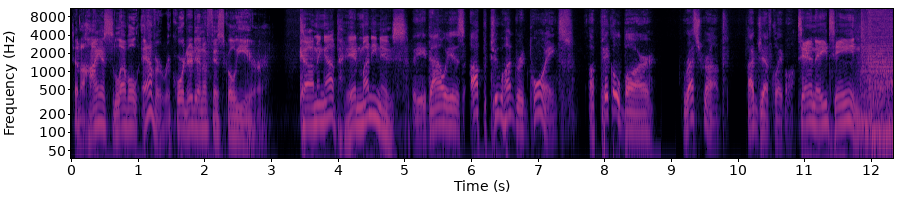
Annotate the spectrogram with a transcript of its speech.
to the highest level ever recorded in a fiscal year. Coming up in Money News. The Dow is up 200 points. A pickle bar restaurant. I'm Jeff Clabaugh. 1018.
